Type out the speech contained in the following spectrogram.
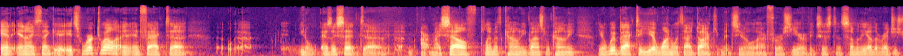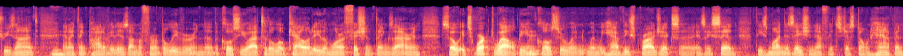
and, and I think it's worked well. In, in fact, uh, you know, as I said, uh, myself, Plymouth County, Barnstable County, you know, we're back to year one with our documents, you know, our first year of existence. Some of the other registries aren't, mm-hmm. and I think part of it is I'm a firm believer in the, the, closer you are to the locality, the more efficient things are. And so it's worked well being mm-hmm. closer when, when we have these projects. Uh, as I said, these modernization efforts just don't happen.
